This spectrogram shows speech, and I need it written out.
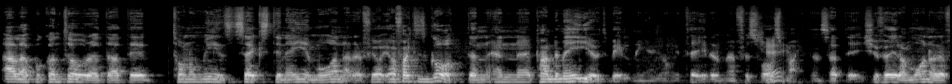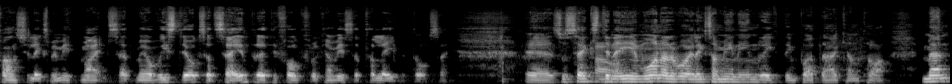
alla på kontoret att det tar nog minst 6 till 9 månader. För jag, jag har faktiskt gått en, en pandemiutbildning en gång i tiden med Försvarsmakten. Så att det- 24 månader fanns ju liksom i mitt mindset. Men jag visste ju också att säg inte det till folk för då kan vissa ta livet av sig. Eh, så 6 till 9 månader var ju liksom min inriktning på att det här kan ta. Men,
